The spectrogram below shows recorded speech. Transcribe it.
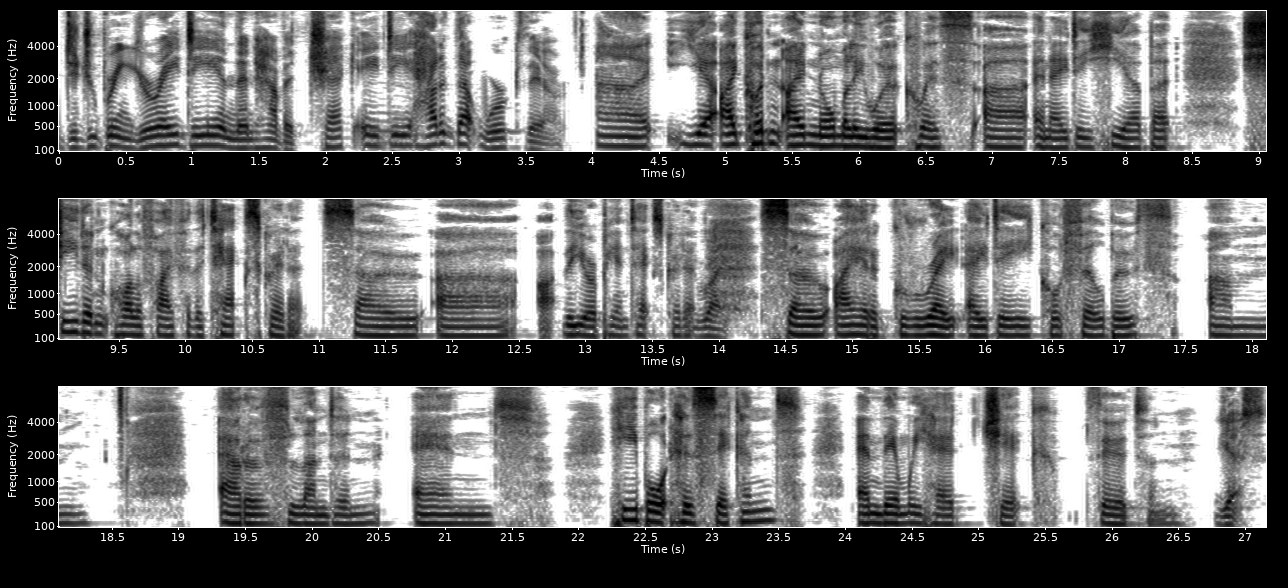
did you bring your AD and then have a Czech AD? How did that work there? Uh, yeah, I couldn't. I normally work with uh, an AD here, but she didn't qualify for the tax credit, so uh, uh, the European tax credit. Right. So I had a great AD called Phil Booth um, out of London, and he bought his second, and then we had Czech thirds and yes,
